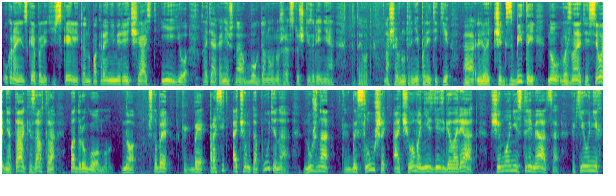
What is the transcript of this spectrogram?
украинская политическая элита. Ну, по крайней мере, часть ее. Хотя, конечно, Богдан, он уже с точки зрения этой вот нашей внутренней политики а, летчик сбитый. Ну, вы знаете, сегодня так, завтра по-другому. Но чтобы как бы просить о чем-то Путина, нужно как бы слушать, о чем они здесь говорят, к чему они стремятся, какие у них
